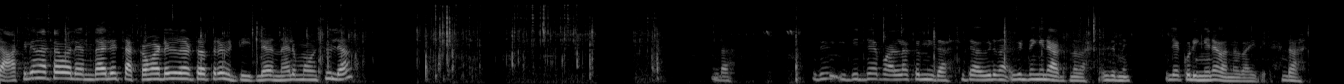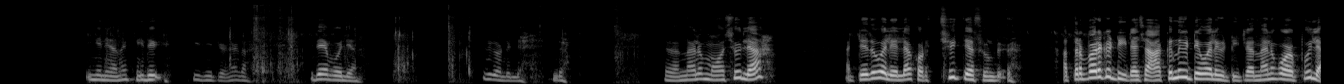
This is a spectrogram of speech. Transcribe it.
ചാക്കിൽ നട്ട പോലെ എന്തായാലും ചക്കമടയിൽ നട്ട അത്ര കിട്ടിയിട്ടില്ല. എന്നാലും മോശമില്ല എന്താ ഇത് ഇതിന്റെ വള്ളമൊക്കെ ഒന്ന് ഇതാ ഇതാ ഇവിടുന്ന് ഇവിടുന്ന് ഇങ്ങനെ ആടുന്നതാ ഇവിടുന്ന് ഇതിലെ കൂടി ഇങ്ങനെ വന്നതാ ഇത്. കേട്ടാ ഇങ്ങനെയാണ് ഇത് കിഞ്ഞിട്ടുണ്ട് കേട്ടാ ഇതേപോലെയാണ്. ഇത് കണ്ടില്ലേ? ഇതാ. എന്നാലും മോശമില്ല. മറ്റേതുപോലെയല്ല കുറച്ച് വ്യത്യാസമുണ്ട്. അത്ര പോലെ കിട്ടിയില്ല. ചാക്കിന്ന് കിട്ടിയ പോലെ കിട്ടിയില്ല. എന്നാലും കുഴപ്പമില്ല.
